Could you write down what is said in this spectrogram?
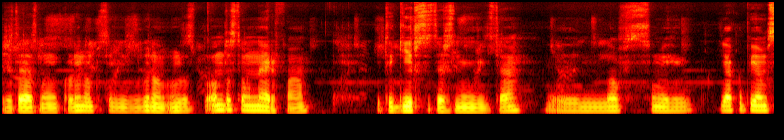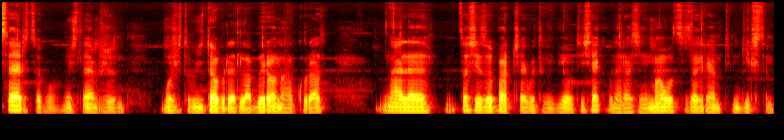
że teraz moją kolejną postacią jest Byron. On, on dostał nerfa. I te gearsy też zmienili, tak? No w sumie ja kupiłem serce, bo myślałem, że może to być dobre dla Byrona akurat. No ale to się zobaczy, jakby to wybiło tysiak, bo na razie mało co zagrałem tym Gearsem.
